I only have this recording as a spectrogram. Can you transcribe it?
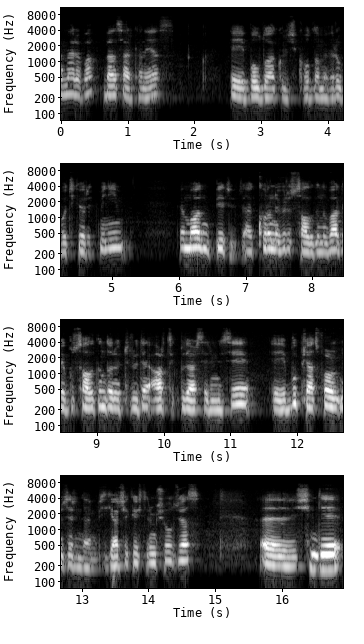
merhaba, ben Serkan Ayaz. Ee, Bolu Doğa Koleji Kodlama ve Robotik öğretmeniyim. Ve malum bir yani koronavirüs salgını var ve bu salgından ötürü de artık bu derslerimizi e, bu platform üzerinden biz gerçekleştirmiş olacağız. Ee, şimdi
